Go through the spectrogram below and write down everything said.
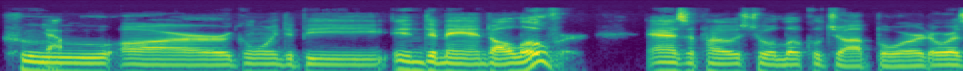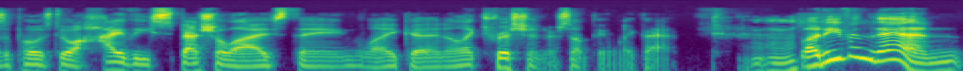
who yep. are going to be in demand all over as opposed to a local job board or as opposed to a highly specialized thing like an electrician or something like that. Mm-hmm. But even then,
